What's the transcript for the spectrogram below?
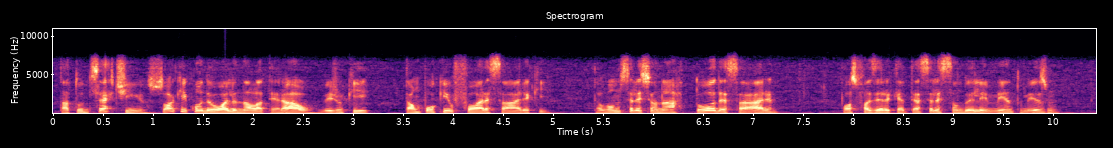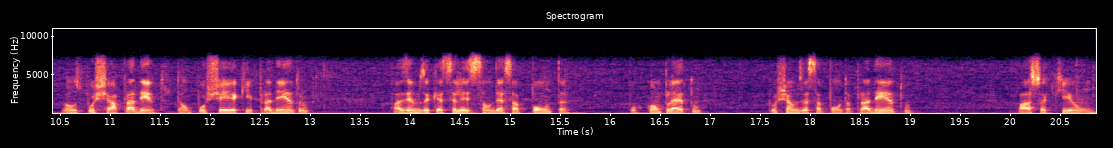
está tudo certinho. Só que quando eu olho na lateral, vejam que está um pouquinho fora essa área aqui. Então vamos selecionar toda essa área. Posso fazer aqui até a seleção do elemento mesmo. Vamos puxar para dentro. Então puxei aqui para dentro. Fazemos aqui a seleção dessa ponta por completo. Puxamos essa ponta para dentro. Faço aqui um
